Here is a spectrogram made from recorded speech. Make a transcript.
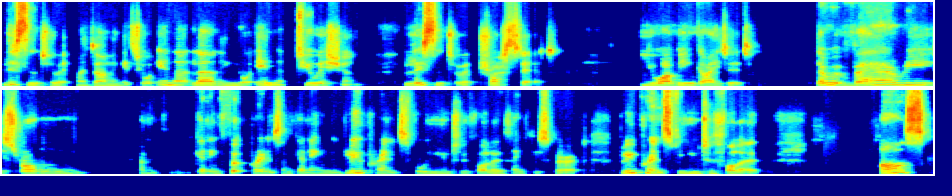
Listen to it, my darling. It's your inner learning, your intuition. Listen to it, trust it. You are being guided. There are very strong, I'm getting footprints, I'm getting blueprints for you to follow. Thank you, Spirit. Blueprints for you to follow. Ask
